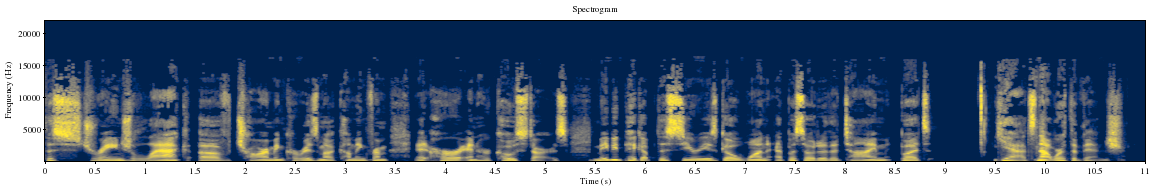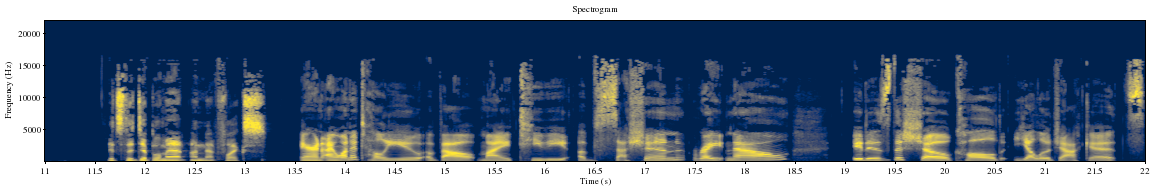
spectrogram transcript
the strange lack of charm and charisma coming from her and her co stars. Maybe pick up this series, go one episode at a time, but yeah, it's not worth the binge. It's The Diplomat on Netflix. Aron, I want to tell you about my TV obsession right now. It is the show called Yellowjackets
